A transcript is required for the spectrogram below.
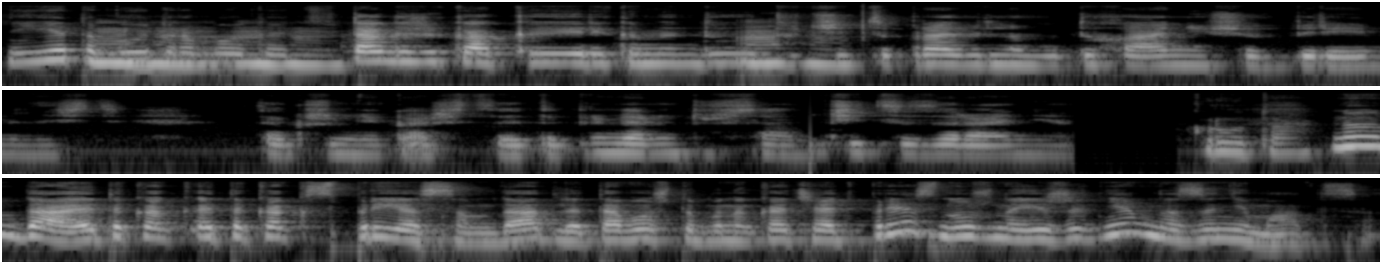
И это uh-huh, будет работать. Uh-huh. Так же, как и рекомендуют uh-huh. учиться правильному дыханию еще в беременность. Также, мне кажется, это примерно то же самое. Учиться заранее. Круто. Ну да, это как, это как с прессом, да. Для того, чтобы накачать пресс, нужно ежедневно заниматься.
